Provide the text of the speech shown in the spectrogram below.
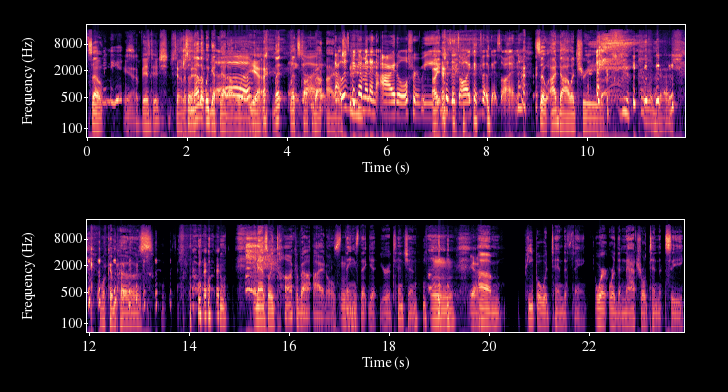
So, Yeah, vintage sound so effect. now that we get that out of the way, yeah. let, let's talk about idols. That was becoming an idol for me because it's all I could focus on. so, idolatry Oh my gosh. will compose. and as we talk about idols, Mm-hmm. things that get your attention, Yeah. um, people would tend to think, or or the natural tendency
